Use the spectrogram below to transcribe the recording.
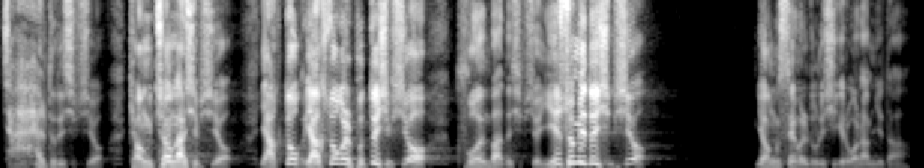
잘 들으십시오. 경청하십시오. 약속, 약속을 붙드십시오. 구원 받으십시오. 예수 믿으십시오. 영생을 누리시기를 원합니다.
